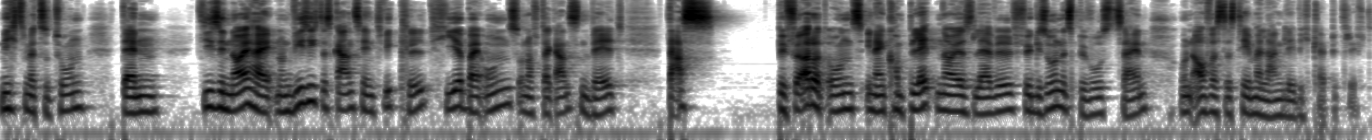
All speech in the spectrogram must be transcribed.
nichts mehr zu tun, denn diese Neuheiten und wie sich das Ganze entwickelt, hier bei uns und auf der ganzen Welt, das befördert uns in ein komplett neues Level für Gesundheitsbewusstsein und auch was das Thema Langlebigkeit betrifft.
